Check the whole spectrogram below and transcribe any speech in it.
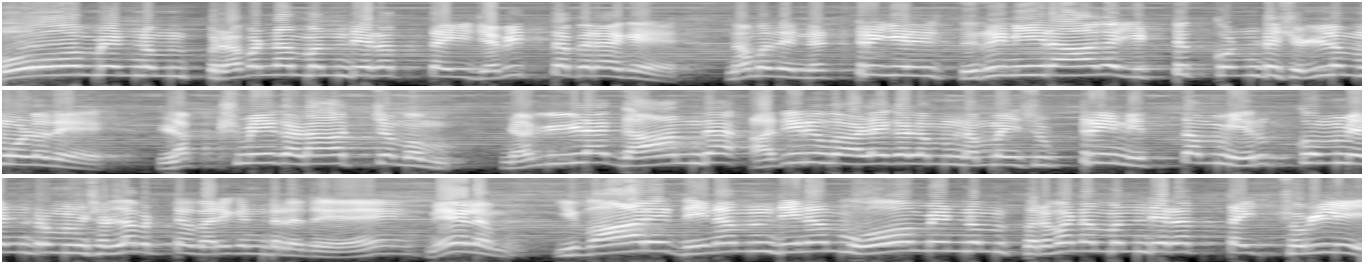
ஓம் என்னும் பிரவண மந்திரத்தை ஜபித்த பிறகு நமது நெற்றியில் திருநீராக இட்டுக்கொண்டு செல்லும் பொழுது லக்ஷ்மி கடாட்சமும் நல்ல காந்த அதிர்வு அலைகளும் நம்மை சுற்றி நித்தம் இருக்கும் என்றும் சொல்லப்பட்டு வருகின்றது. மேலும் இவ்வாறு தினம் தினம் ஓம் என்னும் பிரவண மந்திரத்தை சொல்லி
